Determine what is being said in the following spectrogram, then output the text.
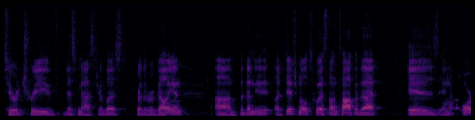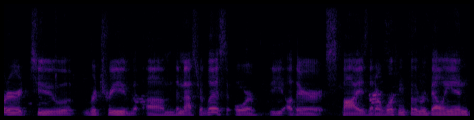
to retrieve this master list for the rebellion. Um, but then the additional twist on top of that is in order to retrieve um, the master list or the other spies that are working for the rebellion,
